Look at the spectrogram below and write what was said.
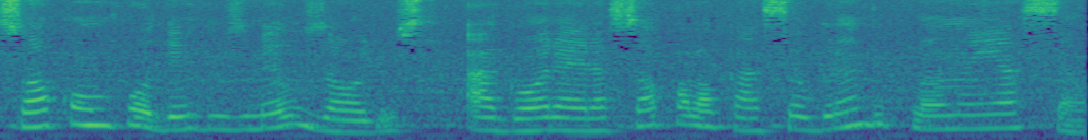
Só com o poder dos meus olhos. Agora era só colocar seu grande plano em ação.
